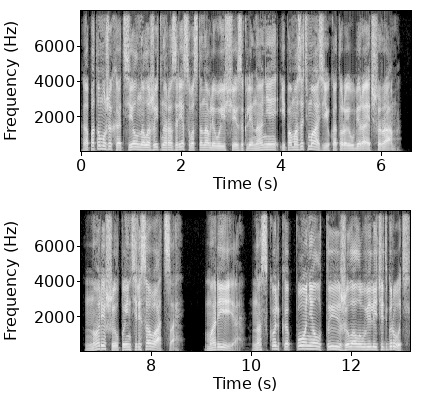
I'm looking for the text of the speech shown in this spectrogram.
а потом уже хотел наложить на разрез восстанавливающее заклинание и помазать мазью, которая убирает шрам. Но решил поинтересоваться. «Мария, насколько понял, ты желала увеличить грудь.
